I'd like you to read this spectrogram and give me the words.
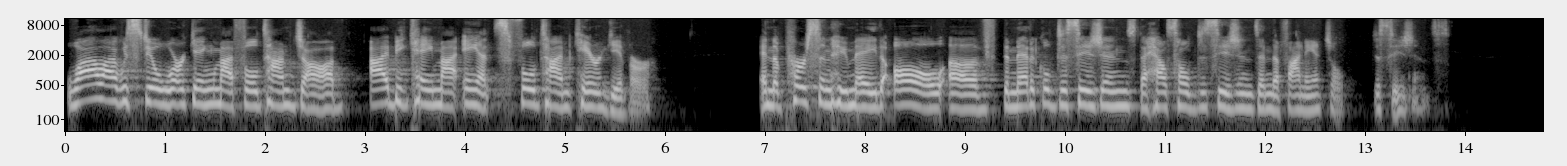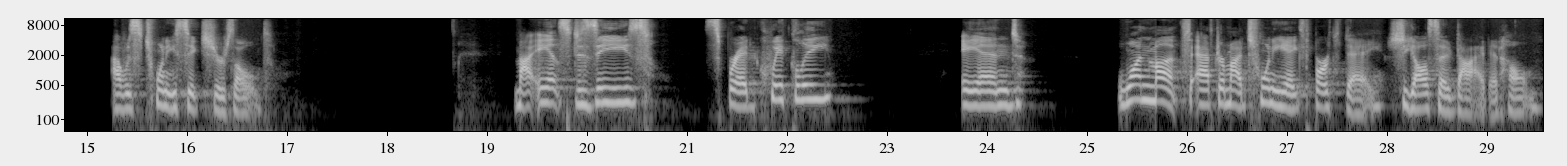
while I was still working my full time job, I became my aunt's full time caregiver and the person who made all of the medical decisions, the household decisions, and the financial decisions. I was 26 years old. My aunt's disease spread quickly, and one month after my 28th birthday, she also died at home.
